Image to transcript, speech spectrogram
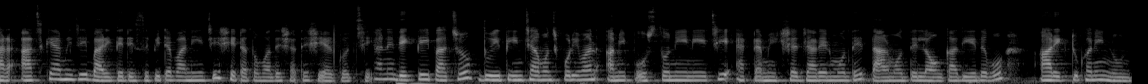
আর আজকে আমি যে বাড়িতে রেসিপিটা বানিয়েছি, সেটা তোমাদের সাথে শেয়ার করছি। এখানে দেখতেই পাচ্ছ, দুই, তিন চামচ পরিমাণ আমি পোস্ত নিয়ে নিয়েছি, একটা মিক্সার জারের মধ্যে, তার মধ্যে লঙ্কা দিয়ে দেবো আর একটুখানি নুন।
